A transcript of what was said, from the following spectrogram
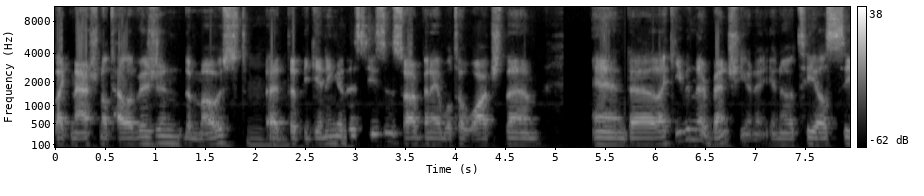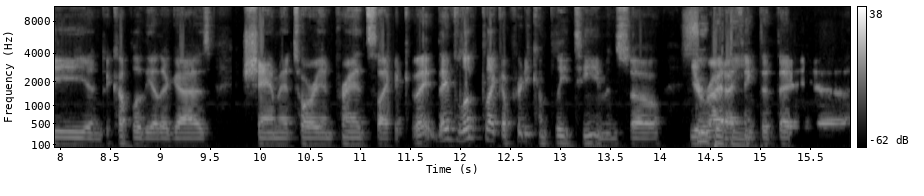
like national television the most Mhm. at the beginning of this season. So I've been able to watch them, and uh, like even their bench unit, you know, TLC and a couple of the other guys, Shamet, Taurean Prince, like they they've looked like a pretty complete team. And so you're Super right. I think that they, uh,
